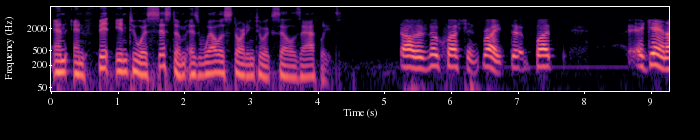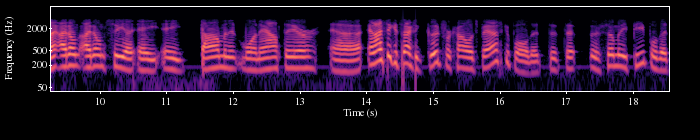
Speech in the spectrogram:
and and fit into a system as well as starting to excel as athletes. Oh, there's no question, right? But again, I, I don't I don't see a, a, a dominant one out there, uh, and I think it's actually good for college basketball that, that that there's so many people that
